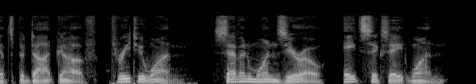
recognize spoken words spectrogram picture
321-710-8681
